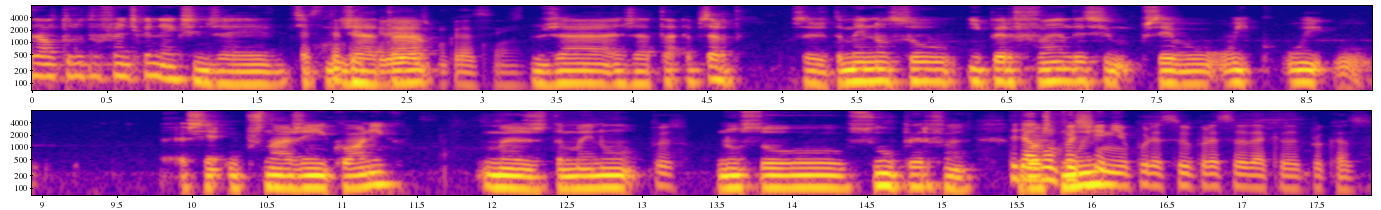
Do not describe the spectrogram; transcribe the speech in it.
da altura do French Connection, já é, é tipo, já 73, está um bocado assim. já já está apesar de ou seja também não sou hiper fã desse filme percebo o, o, o, o personagem icónico mas também não Pois. não sou super fã Tem algum fascínio por, esse, por essa década, por acaso?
